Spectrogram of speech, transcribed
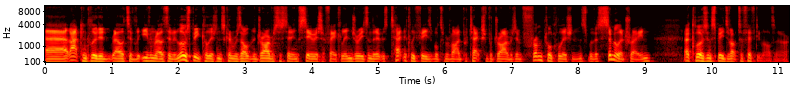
Uh, that concluded relatively even relatively low speed collisions can result in the driver sustaining serious or fatal injuries, and that it was technically feasible to provide protection for drivers in frontal collisions with a similar train at closing speeds of up to 50 miles an hour.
